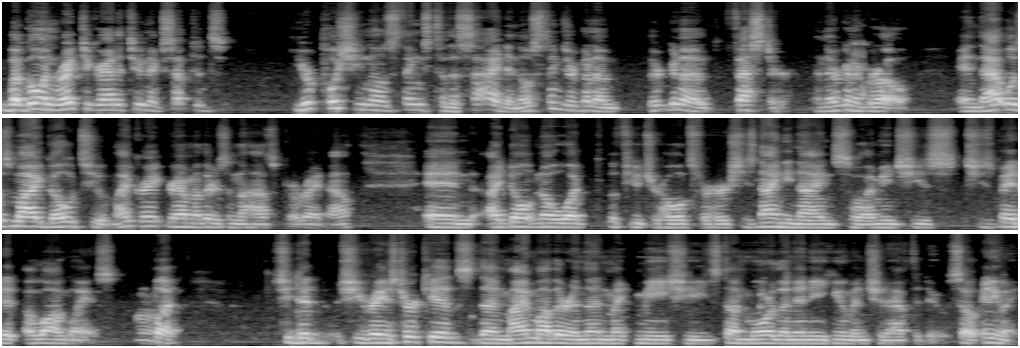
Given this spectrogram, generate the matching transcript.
but going right to gratitude and acceptance you're pushing those things to the side and those things are going to they're going to fester and they're going to grow and that was my go-to my great grandmother's in the hospital right now and i don't know what the future holds for her. She's 99 so i mean she's she's made it a long ways. Mm. but she did she raised her kids then my mother and then my, me. She's done more than any human should have to do. So anyway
